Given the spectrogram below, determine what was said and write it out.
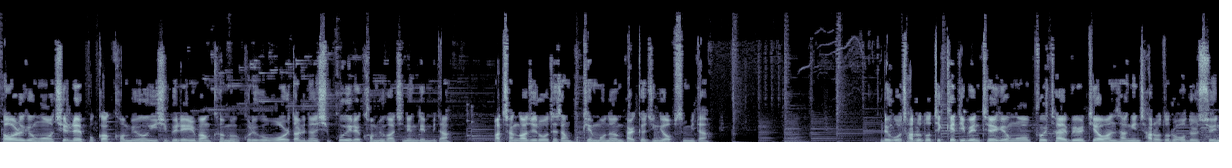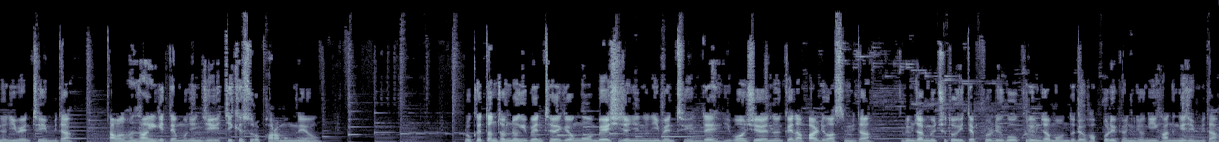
4월의 경우 7일에 복각 커뮤, 20일에 일반 커뮤, 그리고 5월달에는 19일에 커뮤가 진행됩니다. 마찬가지로 대상 포켓몬은 밝혀진 게 없습니다. 그리고 자루도 티켓 이벤트의 경우 풀타입 1티어 환상인 자루도를 얻을 수 있는 이벤트입니다. 다만 환상이기 때문인지 티켓으로 팔아먹네요. 로켓단 점령 이벤트의 경우 매 시즌 있는 이벤트인데 이번 시에는 꽤나 빨리 왔습니다. 그림자 뮤츠도 이때 풀리고 그림자 몬들의 화풀이 변경이 가능해집니다.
